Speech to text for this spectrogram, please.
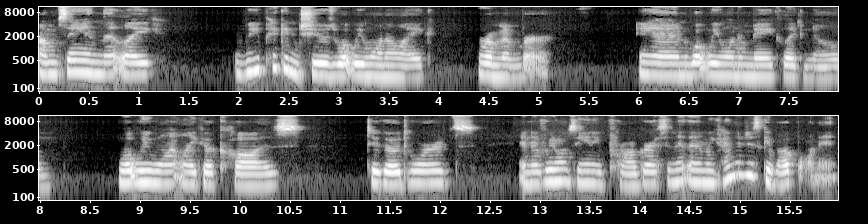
I'm saying that like we pick and choose what we want to like remember and what we want to make like known. What we want like a cause to go towards. And if we don't see any progress in it, then we kind of just give up on it.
